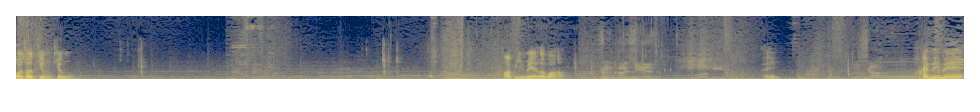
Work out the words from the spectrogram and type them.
我说停停。塔皮没了吧？真可惜，哎，还没没。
